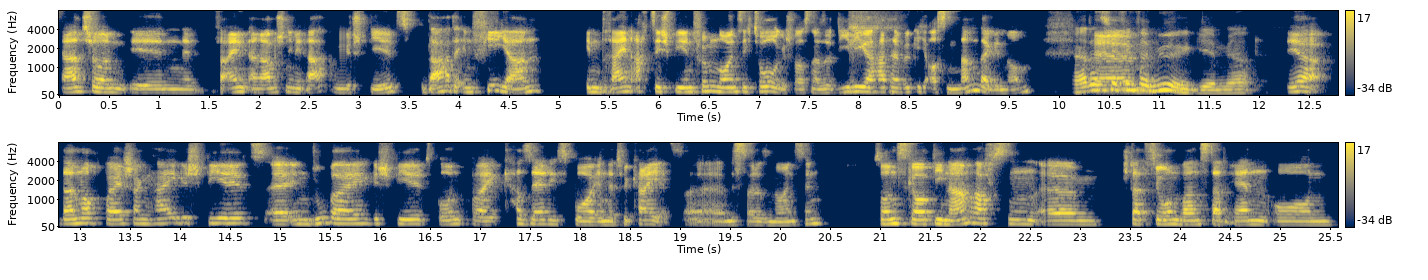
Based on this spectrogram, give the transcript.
er hat schon in den Vereinigten Arabischen Emiraten gespielt. Da hat er in vier Jahren in 83 Spielen 95 Tore geschossen. Also die Liga hat er wirklich auseinandergenommen. Ja, das ist ähm, auf jeden Fall ähm, Mühe gegeben, ja. Ja, dann noch bei Shanghai gespielt, äh, in Dubai gespielt und bei Kayserispor in der Türkei jetzt äh, bis 2019. Sonst, glaube ich, die namhaftesten ähm, Stationen waren Stadrennen und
